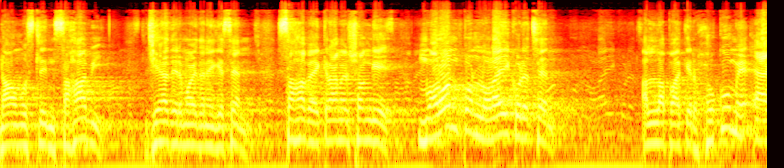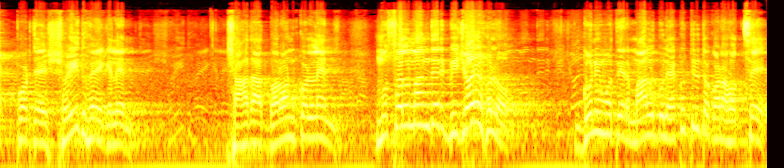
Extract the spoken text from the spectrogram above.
নাও মুসলিম সাহাবি, জিহাদের ময়দানে গেছেন। সাহাবা একরামের সঙ্গে মরণপণ লড়াই করেছেন। আল্লাহ পাকের হুকুমে এক পর্যায়ে শহীদ হয়ে গেলেন। শাহাদাত বরণ করলেন। মুসলমানদের বিজয় হলো। গনিমতের মালগুলো একত্রিত করা হচ্ছে।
